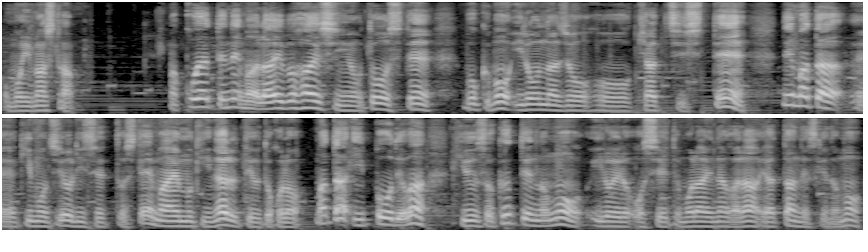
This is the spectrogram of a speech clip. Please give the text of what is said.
思いました。まあ、こうやってね、まあ、ライブ配信を通して僕もいろんな情報をキャッチしてでまた、えー、気持ちをリセットして前向きになるっていうところまた一方では休息っていうのもいろいろ教えてもらいながらやったんですけども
